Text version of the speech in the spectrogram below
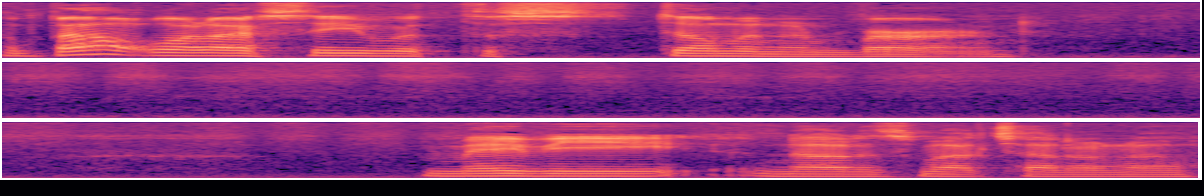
About what I see with the Stillman and Birn. Maybe not as much, I don't know.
